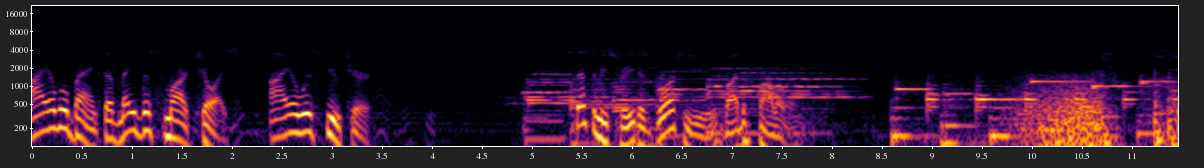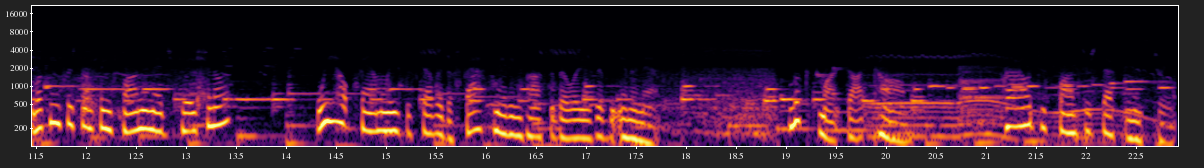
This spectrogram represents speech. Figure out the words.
Iowa banks have made the smart choice. Iowa's future. Sesame Street is brought to you by the following. Looking for something fun and educational? We help families discover the fascinating possibilities of the Internet. Looksmart.com, proud to sponsor Sesame Street.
